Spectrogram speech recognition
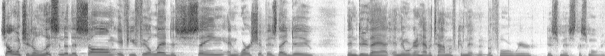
So I want you to listen to this song. If you feel led to sing and worship as they do, then do that. And then we're going to have a time of commitment before we're dismissed this morning.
